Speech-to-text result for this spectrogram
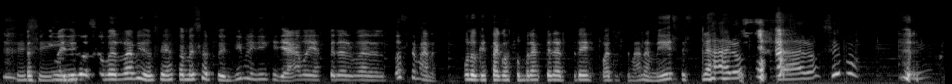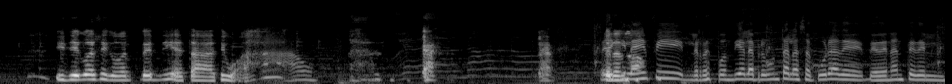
Sí, Así sí. me llegó súper rápido, o sea, hasta me sorprendí, me dije, ya voy a esperar bueno, dos semanas. Uno que está acostumbrado a esperar tres, cuatro semanas, meses, Claro, claro. Sí, pues. Sí. y llegó así como en tres días, estaba así, wow. Wow. Ah, ah. Pero aquí la. Enfi le respondía la pregunta a la Sakura de, de delante del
